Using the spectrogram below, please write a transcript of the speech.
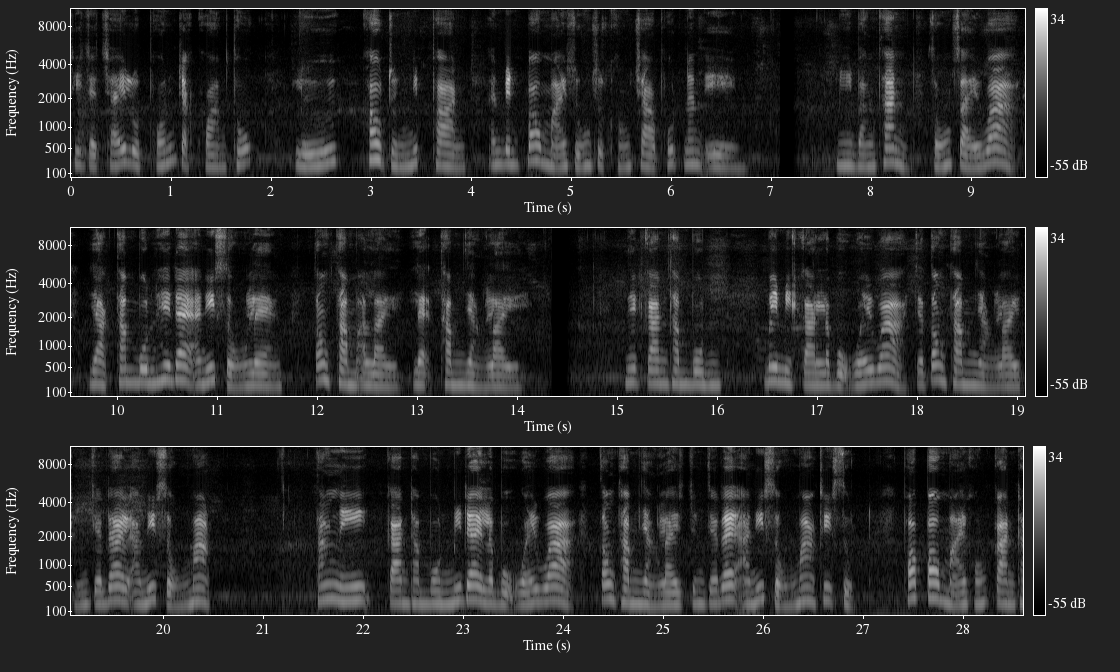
ที่จะใช้หลุดพ้นจากความทุกข์ หรือเข้าถึงนิพพานอันเป็นเป้าหมายสูงสุดของชาวพุทธนั่นเอง มีบางท่านสงสัยว่าอยากทำบุญให้ได้อานิสงส์แรงต้องทำอะไรและทำอย่างไร ในการทำบุญไม่มีการระบุไว้ว่าจะต้องทำอย่างไรถึงจะได้อานิสงส์มาก ทั้งนี้การทำบุญไม่ได้ระบุไว้ว่าต้องทำอย่างไรจึงจะได้อานิสงส์มากที่สุด เพราะเป้าหมายของการท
